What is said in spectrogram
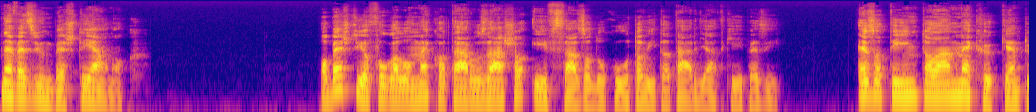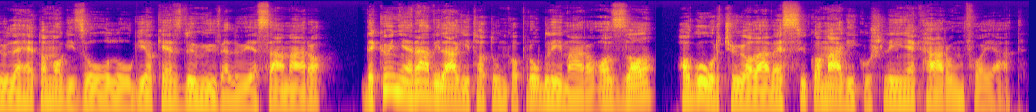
nevezünk bestiának? A bestia fogalom meghatározása évszázadok óta vitatárgyát képezi. Ez a tény talán meghökkentő lehet a magizoológia kezdő művelője számára, de könnyen rávilágíthatunk a problémára azzal, ha górcső alá vesszük a mágikus lények három faját.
